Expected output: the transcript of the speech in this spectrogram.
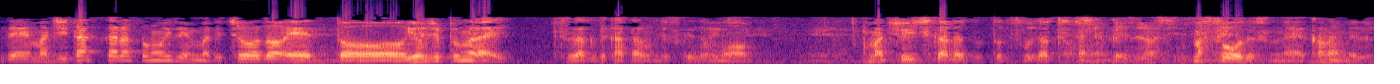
で、まあ、自宅からその大泉までちょうど、えっと、40分ぐらい通学でかかるんですけども、まあ、中1からずっと通学したんだけど、珍しいまあ、そうですね、かなり珍しい。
